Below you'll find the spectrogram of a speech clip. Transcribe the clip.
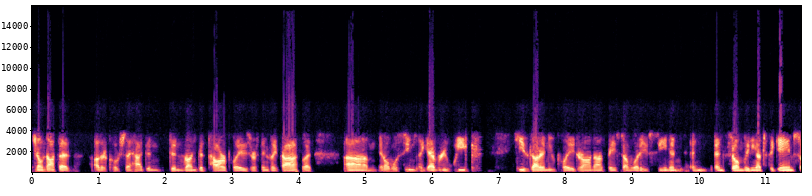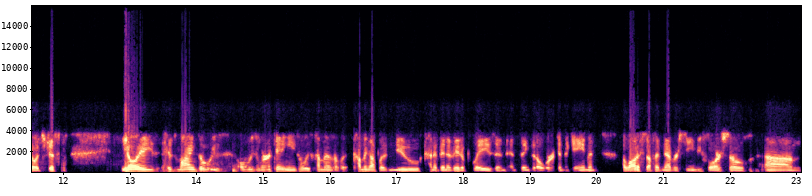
you know, not that other coaches I had didn't didn't run good power plays or things like that, but um, it almost seems like every week he's got a new play drawn up based on what he's seen in, in, in film leading up to the game. So it's just, you know, he's, his mind's always always working. He's always coming up, coming up with new kind of innovative plays and, and things that'll work in the game, and a lot of stuff I've never seen before. So, um,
